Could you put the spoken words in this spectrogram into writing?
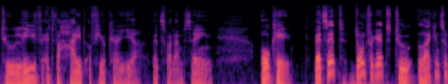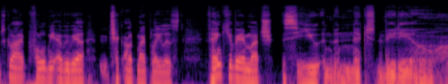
to leave at the height of your career. That's what I'm saying. Okay, that's it. Don't forget to like and subscribe. Follow me everywhere. Check out my playlist. Thank you very much. See you in the next video.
